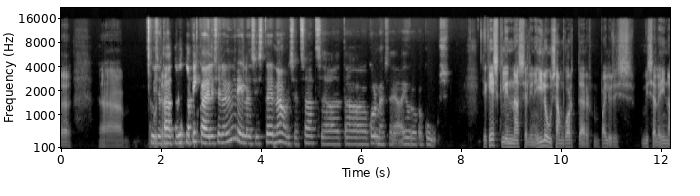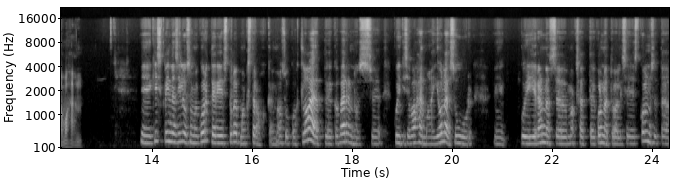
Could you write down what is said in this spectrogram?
äh,? kui sa tahad võtta pikaajalisele üürile, siis tõenäoliselt saad saada kolmesaja euroga kuus. ja kesklinnas selline ilusam korter, palju siis, mis selle hinnavahe on? kesklinnas ilusama korteri eest tuleb maksta rohkem, asukoht loeb ka Pärnus, kuigi see vahemaa ei ole suur kui rannas maksad kolmetoalise eest kolmsada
